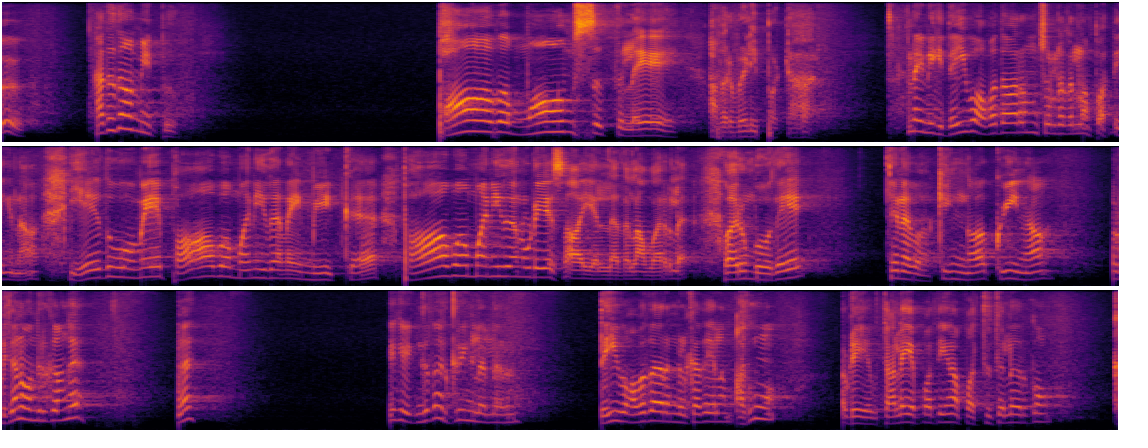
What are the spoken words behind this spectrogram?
அதுதான் மீட்பு. பாவ மாம்சத்திலே அவர் வெளிப்பட்டார். ஆனால் இன்னைக்கு தெய்வ அவதாரம் சொல்றதெல்லாம் பார்த்தீங்கன்னா எதுவுமே பாவ மனிதனை மீட்க பாவ மனிதனுடைய சாயல் அதெல்லாம் வரல. வரும்போதே என்னவா கிங்கா குயினா அப்படித்தானே வந்திருக்காங்க? ஆ? எங்க இங்கே தான் இருக்கிறீங்களா எல்லாரும்? தெய்வ அவதாரங்கள் கதையெல்லாம் அதுவும் அப்படியே தலையை பார்த்தீங்கன்னா பத்து தலை இருக்கும்.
